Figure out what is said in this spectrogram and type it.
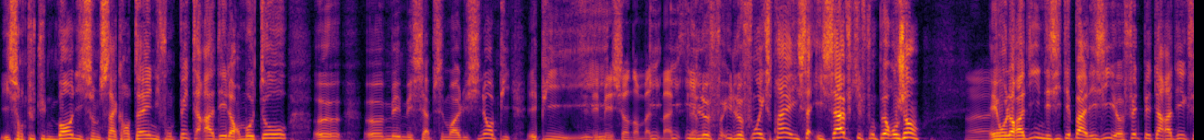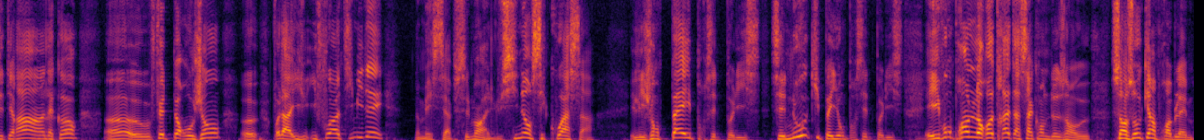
ils sont toute une bande, ils sont une cinquantaine, ils font pétarader leur moto, euh, euh, mais, mais c'est absolument hallucinant. Puis, et puis, des ils, méchants dans Mad Max. ils- ils le, f- ils le font exprès, ils, sa- ils savent qu'ils font peur aux gens. Ouais. Et on leur a dit, n'hésitez pas, allez-y, euh, faites pétarader, etc. hein, Ouais. D'accord Hein, euh, Faites peur aux gens, voilà, il, il faut intimider. Non, mais c'est absolument hallucinant, c'est quoi ça? Et les gens payent pour cette police. C'est nous qui payons pour cette police. Et ils vont prendre leur retraite à 52 ans, eux, sans aucun problème.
